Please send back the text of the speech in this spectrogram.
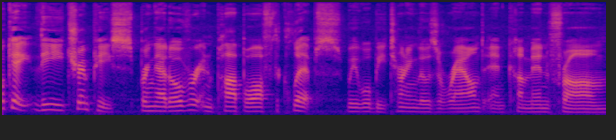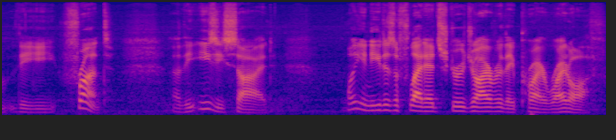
Okay, the trim piece, bring that over and pop off the clips. We will be turning those around and come in from the front, uh, the easy side. All you need is a flathead screwdriver. They pry right off.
